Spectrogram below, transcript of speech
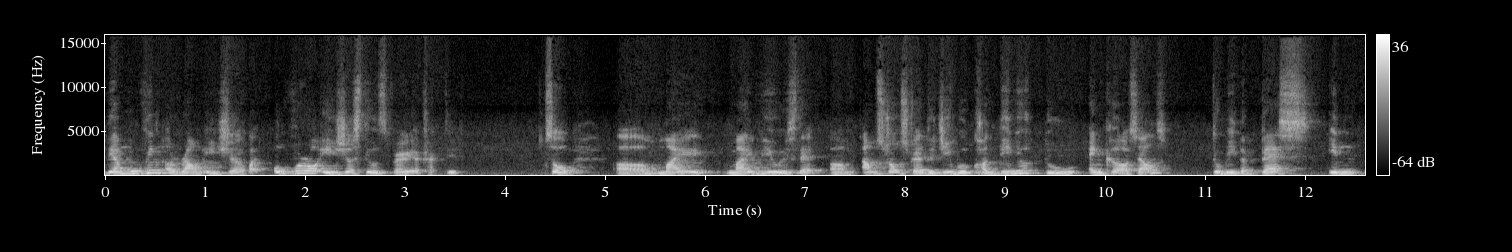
They are moving around Asia, but overall Asia still is very attractive. So um, my my view is that um, Armstrong strategy will continue to anchor ourselves to be the best in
